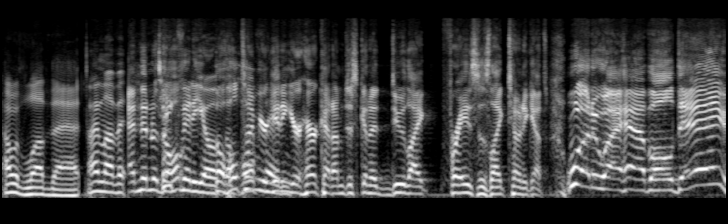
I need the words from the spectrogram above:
I would love that. I love it. And then the Take whole, video. the of whole time you're thing. getting your haircut, I'm just gonna do like phrases like Tony Katz. What do I have all day?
